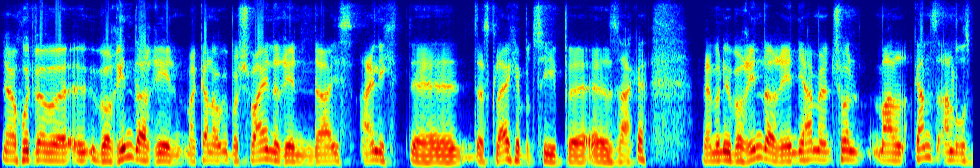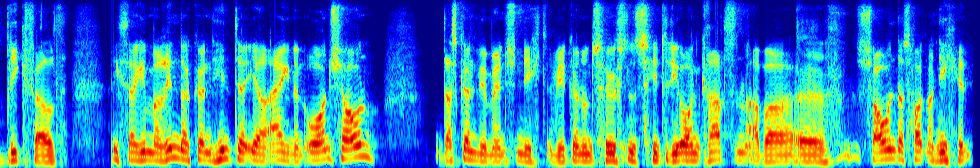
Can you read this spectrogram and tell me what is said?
Ja gut, wenn wir äh, über Rinder reden, man kann auch über Schweine reden, da ist eigentlich äh, das gleiche Prinzip äh, Sache. Wenn man über Rinder reden, die haben ja schon mal ganz anderes Blickfeld. Ich sage immer, Rinder können hinter ihre eigenen Ohren schauen das können wir Menschen nicht. Wir können uns höchstens hinter die Ohren kratzen, aber äh, schauen, das haut noch nicht hin.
